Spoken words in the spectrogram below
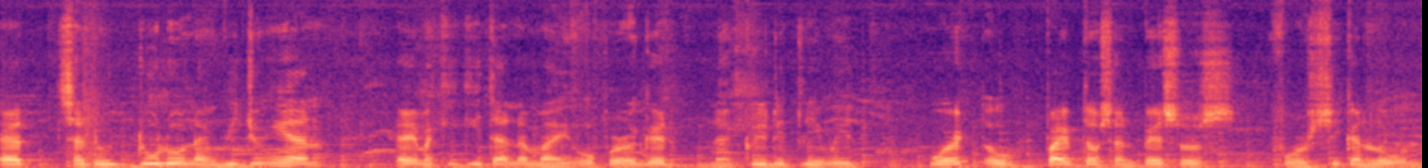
At sa du- dulo ng video niyan ay makikita na may offer agad na credit limit worth of 5,000 pesos for second loan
